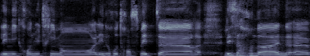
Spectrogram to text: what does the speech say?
les micronutriments, les neurotransmetteurs, les hormones, euh,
